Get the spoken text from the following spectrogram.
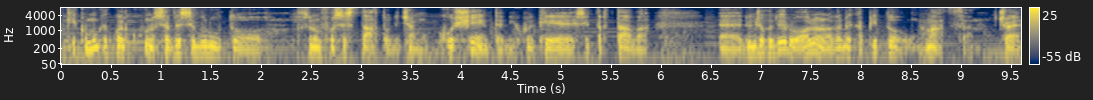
che comunque qualcuno se avesse voluto, se non fosse stato diciamo cosciente di quel che si trattava eh, di un gioco di ruolo, non avrebbe capito una mazza. Cioè,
